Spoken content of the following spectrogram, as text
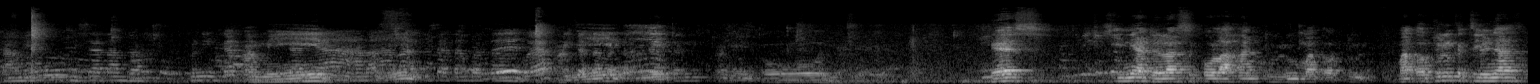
kami bisa tambah meningkat Amin. anak-anak bisa tambah-tambah, bisa Amin. tambah-tambah. Amin. Oh iya iya iya. Guys, ini adalah sekolahan dulu Mat Ordul. Mat Ordul kecilnya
